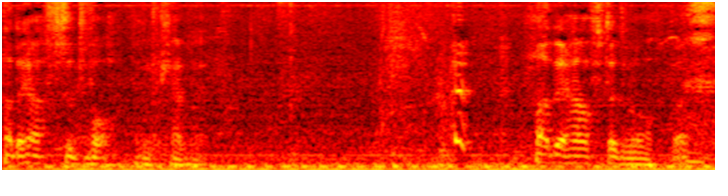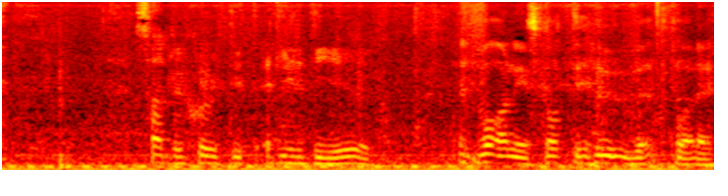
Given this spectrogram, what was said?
Hade jag haft ett vapen, Kalle. Hade jag haft ett vapen. Så hade du skjutit ett litet djur. Ett varningsskott i huvudet på dig.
